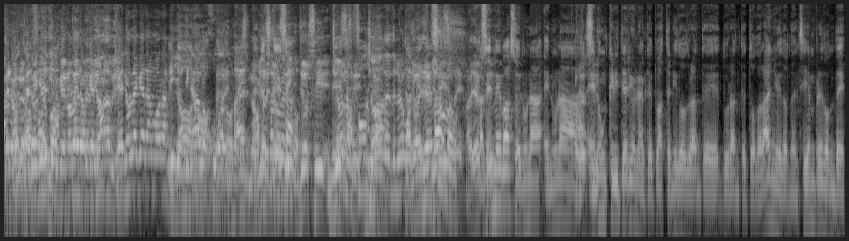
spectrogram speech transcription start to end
Pero que no le queramos ahora guillotinar a los jugadores. Yo solo yo sí. De esa forma, desde luego, también, me baso, también me baso en, una, en, una, en un criterio en el que tú has tenido durante, durante todo el año y donde siempre, donde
